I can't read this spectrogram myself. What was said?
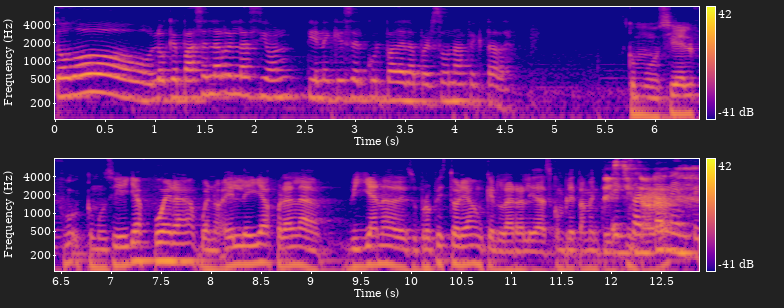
todo lo que pasa en la relación tiene que ser culpa de la persona afectada. como si él como si ella fuera, bueno, él ella fuera la villana de su propia historia, aunque la realidad es completamente distinta. Exactamente.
